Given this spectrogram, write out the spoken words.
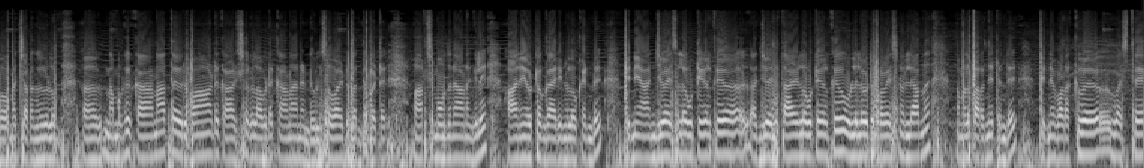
ഹോമ ചടങ്ങുകളും നമുക്ക് കാണാത്ത ഒരുപാട് കാഴ്ചകൾ അവിടെ കാണാനുണ്ട്. ഉത്സവമായിട്ട് ബന്ധപ്പെട്ട് മാർച്ച് മൂന്നിനാണെങ്കിൽ ആനയോട്ടവും കാര്യങ്ങളൊക്കെ ഉണ്ട്. പിന്നെ അഞ്ച് വയസ്സുള്ള കുട്ടികൾക്ക് അഞ്ച് വയസ്സ് താഴെയുള്ള കുട്ടികൾക്ക് ഉള്ളിലോട്ട് പ്രവേശനമില്ല എന്ന് നമ്മൾ പറഞ്ഞിട്ടുണ്ട്. പിന്നെ വടക്ക് വശത്തെ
